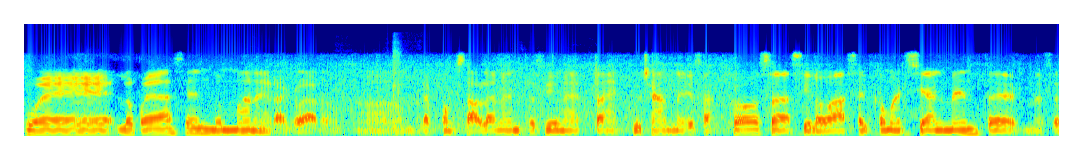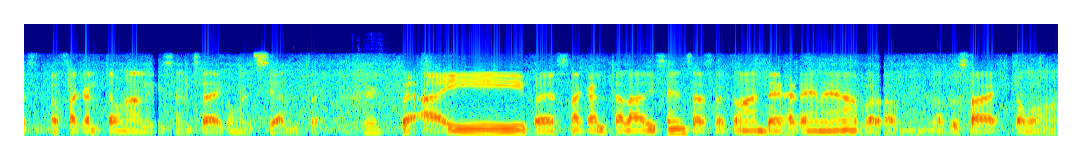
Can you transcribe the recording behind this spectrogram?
Pues lo puedes hacer en dos maneras, claro. Um, responsablemente si me están escuchando y esas cosas, si lo vas a hacer comercialmente, necesitas sacarte una licencia de comerciante. Pues ahí puedes sacarte la licencia, hacer con el DGRNA, pero ya tú sabes cómo...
